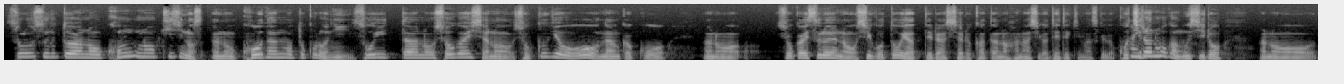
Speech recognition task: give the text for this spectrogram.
そうすると、あの、今後の記事の、あの、講談のところに、そういった、あの、障害者の職業を、なんかこう、あの、紹介するようなお仕事をやっていらっしゃる方の話が出てきますけど、こちらの方がむしろ、あの、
